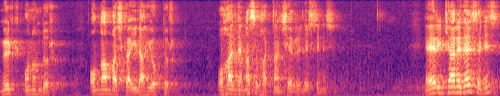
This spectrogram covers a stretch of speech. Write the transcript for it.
Mülk O'nundur. Ondan başka ilah yoktur. O halde nasıl haktan çevrilirsiniz? Eğer inkar ederseniz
